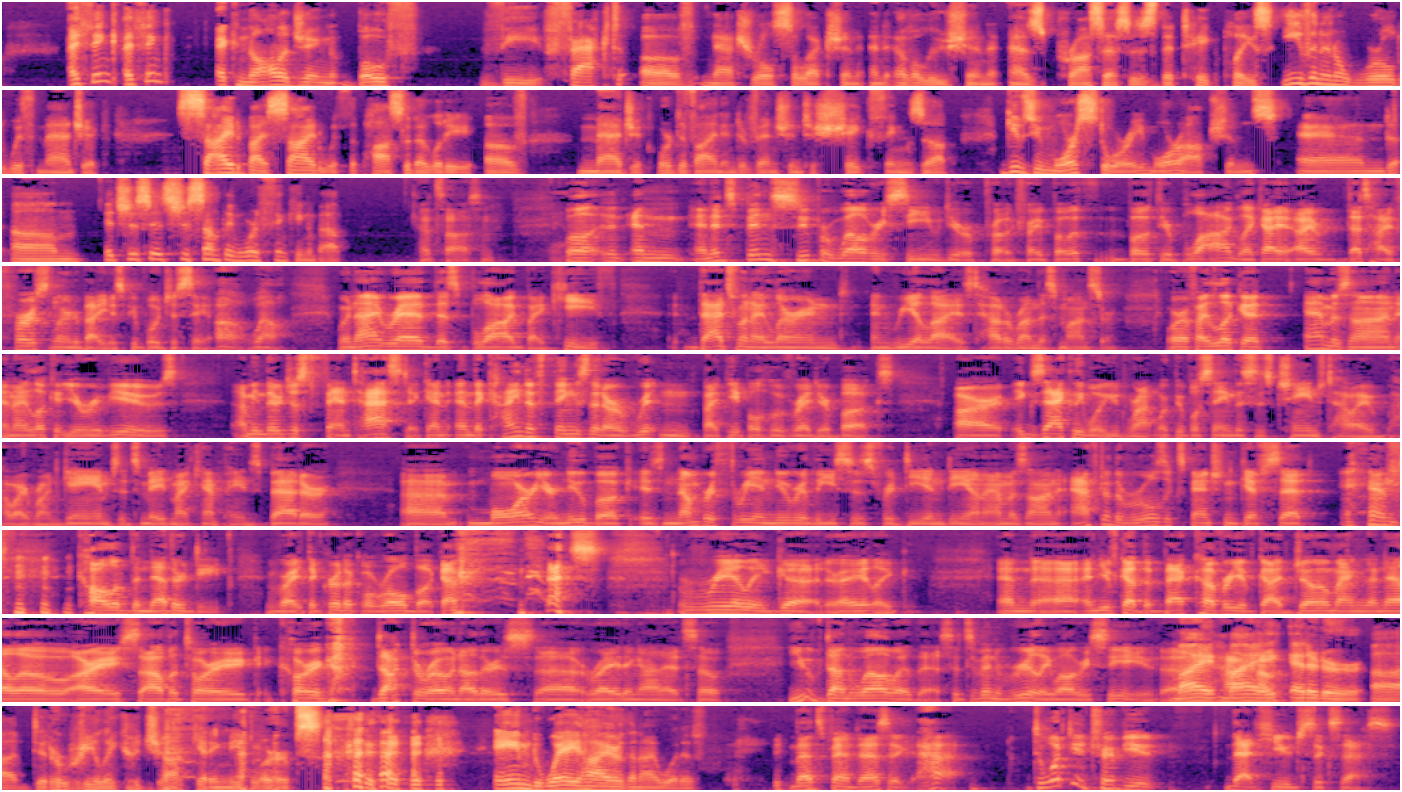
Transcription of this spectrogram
I think I think acknowledging both the fact of natural selection and evolution as processes that take place even in a world with magic, side by side with the possibility of magic or divine intervention to shake things up gives you more story more options and um, it's just it's just something worth thinking about that's awesome well, and and it's been super well received your approach, right? Both both your blog, like I, I that's how I first learned about you. Is people would just say, "Oh, well, when I read this blog by Keith, that's when I learned and realized how to run this monster." Or if I look at Amazon and I look at your reviews, I mean, they're just fantastic, and and the kind of things that are written by people who have read your books are exactly what you'd want. Where people are saying this has changed how I how I run games. It's made my campaigns better. Um, MOAR, your new book, is number three in new releases for D and D on Amazon after the rules expansion gift set and Call of the Netherdeep, right? The Critical Role book. I mean, that's really good, right? Like, and uh, and you've got the back cover. You've got Joe Manganiello, R.A. Salvatore, Cory Doctorow, and others uh, writing on it. So you've done well with this. It's been really well received. Uh, my how, my how... editor uh, did a really good job getting me blurbs, aimed way higher than I would have. That's fantastic. How, to what do you attribute that huge success?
